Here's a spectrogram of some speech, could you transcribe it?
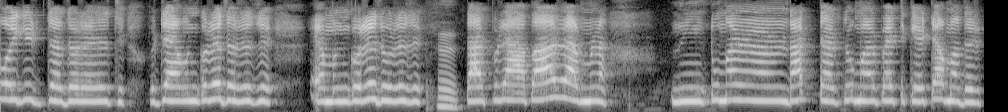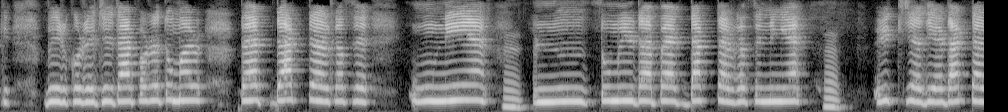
ওই গিটটা ধরেছে ওটা এমন করে ধরেছে এমন করে ধরেছে। হ্যাঁ। তারপরে আবার আমরা তোমার ডাক্তার তোমার পেট কেটে আমাদেরকে বের করেছে তারপরে তোমার পেট ডাক্তার কাছে নিয়ে তুমি ডাক্তার কাছে নিয়ে রিক্সা দিয়ে ডাক্তার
